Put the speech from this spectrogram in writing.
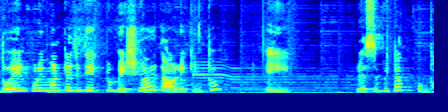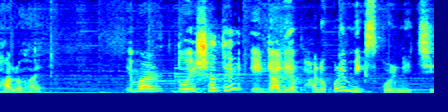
দইয়ের পরিমাণটা যদি একটু বেশি হয় তাহলে কিন্তু এই রেসিপিটা খুব ভালো হয়। এবার দইয়ের সাথে এই ডালিয়া ভালো করে মিক্স করে নিচ্ছি।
